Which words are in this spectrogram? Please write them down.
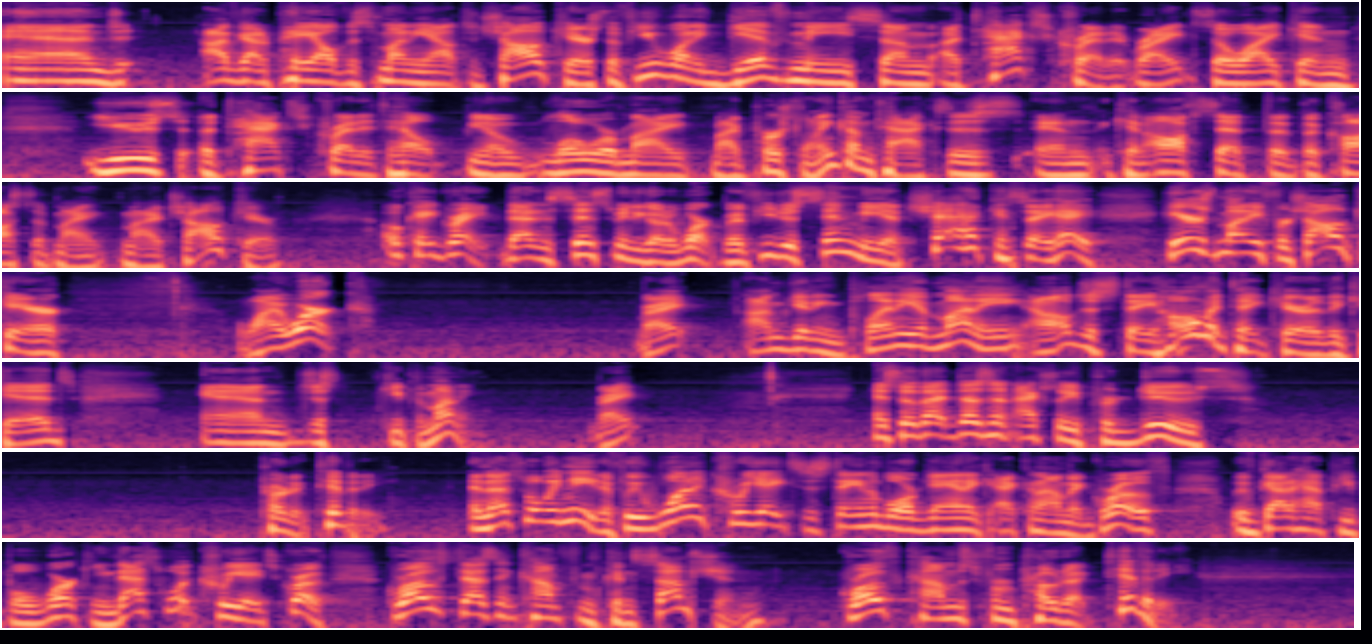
and I've got to pay all this money out to childcare. So if you want to give me some a tax credit, right, so I can use a tax credit to help you know lower my my personal income taxes and can offset the, the cost of my my childcare okay, great. That incents me to go to work. But if you just send me a check and say, hey, here's money for childcare, why work? Right? I'm getting plenty of money. I'll just stay home and take care of the kids and just keep the money. Right? And so that doesn't actually produce productivity. And that's what we need. If we want to create sustainable organic economic growth, we've got to have people working. That's what creates growth. Growth doesn't come from consumption, growth comes from productivity.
